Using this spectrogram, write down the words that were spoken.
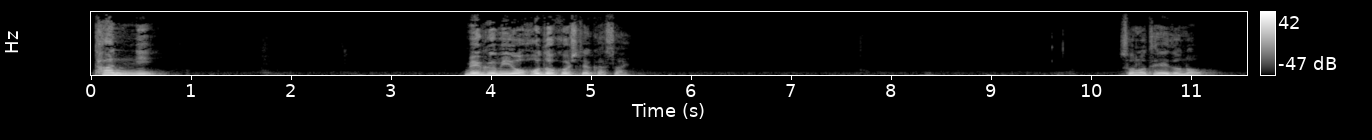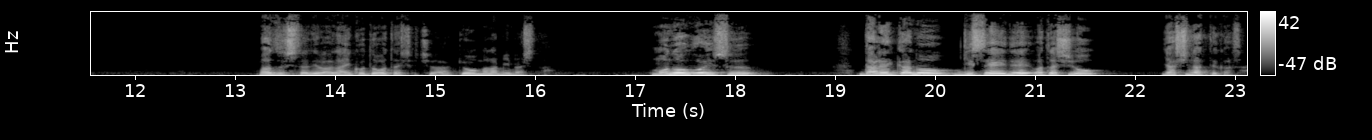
単に恵みを施してくださいその程度の貧しさではないことを私たちは今日学びました。物乞いする誰かの犠牲で私を養ってください。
